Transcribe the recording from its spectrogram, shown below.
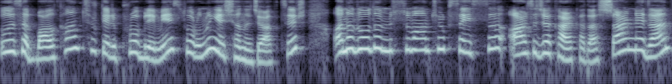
Dolayısıyla Balkan Türkleri problemi sorunu yaşayacak yaşanacaktır. Anadolu'da Müslüman Türk sayısı artacak arkadaşlar. Neden?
